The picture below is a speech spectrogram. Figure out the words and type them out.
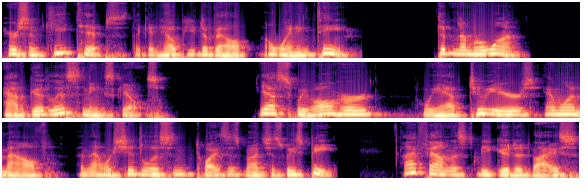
Here's some key tips that can help you develop a winning team. Tip number one have good listening skills. Yes, we've all heard we have two ears and one mouth, and that we should listen twice as much as we speak. I've found this to be good advice,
